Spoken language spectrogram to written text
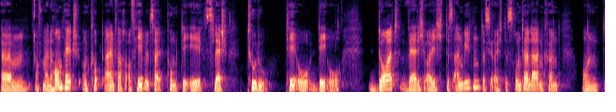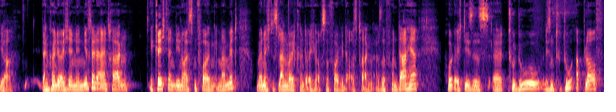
ähm, auf meine Homepage und guckt einfach auf hebelzeit.de slash todo, T-O-D-O. Dort werde ich euch das anbieten, dass ihr euch das runterladen könnt. Und ja, dann könnt ihr euch in den Newsletter eintragen. Ihr kriegt dann die neuesten Folgen immer mit. Und wenn euch das langweilt, könnt ihr euch auch sofort wieder austragen. Also von daher holt euch dieses äh, To-Do, diesen To-Do-Ablauf,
